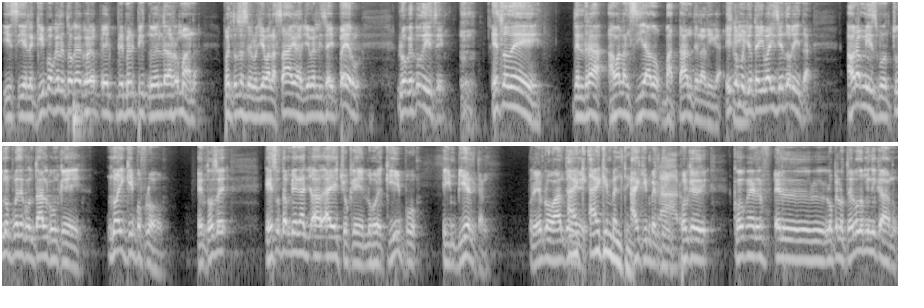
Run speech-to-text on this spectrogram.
Y si el equipo que le toca coger el primer pick no es el de la romana, pues entonces se lo lleva a las águilas, lo lleva el Licey. Pero lo que tú dices, eso de, del draft ha balanceado bastante la liga. Y como yo te iba diciendo ahorita, ahora mismo tú no puedes contar con que no hay equipo flojo. Entonces, eso también ha, ha- ha hecho que los equipos inviertan. Por ejemplo, antes Hay, de- hay que invertir. hay que invertir. Claro. Porque con el, el- los peloteros dominicanos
